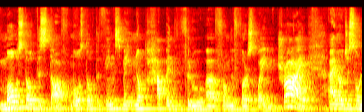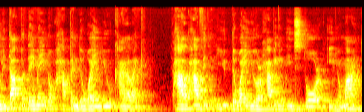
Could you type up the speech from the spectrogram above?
most of the stuff, most of the things may not happen through uh, from the first way you try. I know just only that, but they may not happen the way you kind of like have, have it, you, the way you are having it in store in your mind.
